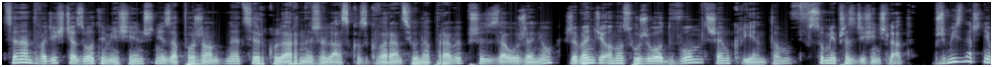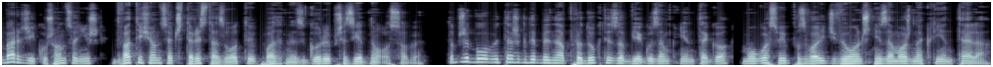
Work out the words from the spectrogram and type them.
Cena 20 zł miesięcznie za porządne, cyrkularne żelazko z gwarancją naprawy przy założeniu, że będzie ono służyło dwóm, trzem klientom w sumie przez 10 lat. Brzmi znacznie bardziej kusząco niż 2400 zł płatne z góry przez jedną osobę. Dobrze byłoby też, gdyby na produkty z obiegu zamkniętego mogła sobie pozwolić wyłącznie zamożna klientela,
